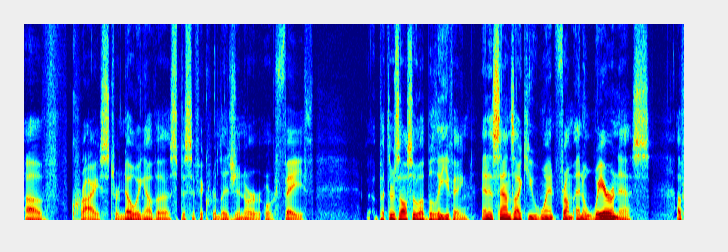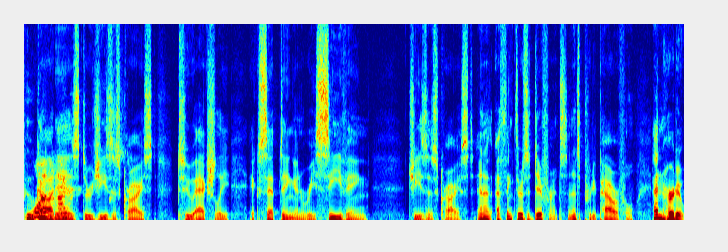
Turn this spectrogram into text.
of Christ or knowing of a specific religion or, or faith, but there's also a believing. And it sounds like you went from an awareness of who God 100. is through Jesus Christ to actually accepting and receiving Jesus Christ. And I, I think there's a difference, and it's pretty powerful. I hadn't heard it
